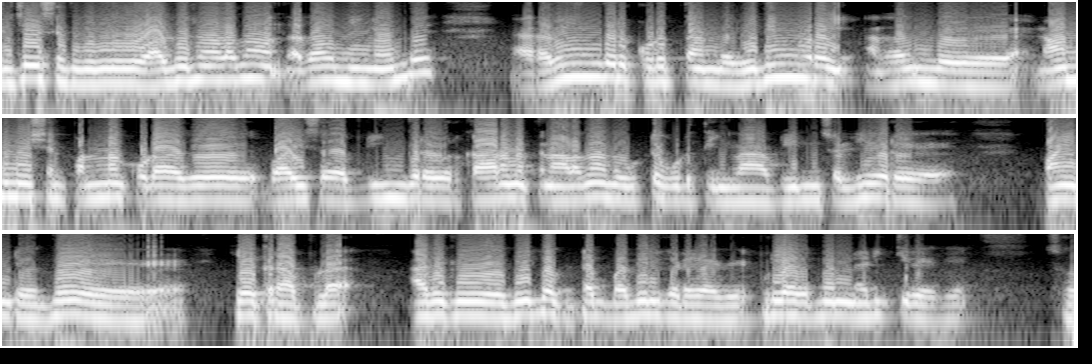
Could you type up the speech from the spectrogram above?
விஜய் சேதுபதி அதனால தான் அதாவது நீங்கள் வந்து ரவீந்தர் கொடுத்த அந்த விதிமுறை அதாவது இந்த நாமினேஷன் பண்ணக்கூடாது பாய்ஸ் அப்படிங்கிற ஒரு காரணத்தினால தான் அதை விட்டு கொடுத்தீங்களா அப்படின்னு சொல்லி ஒரு பாயிண்ட் வந்து கேட்குறாப்புல அதுக்கு தீபக் கிட்ட பதில் கிடையாது. புரியாத மாதிரி நடிக்கிறது. ஸோ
